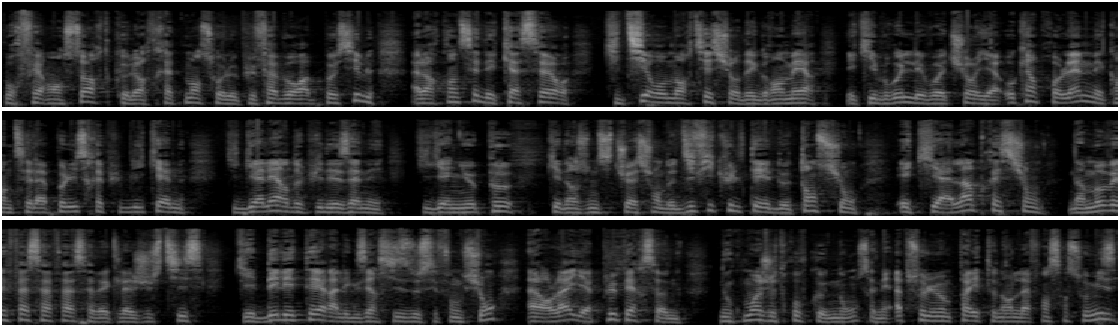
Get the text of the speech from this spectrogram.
pour faire en sorte que leur traitement soit le plus favorable possible. Alors quand c'est des casseurs qui tirent au mortier sur des grands-mères et qui brûlent les voitures, il n'y a aucun problème. Mais quand c'est la police républicaine qui galère depuis des années, qui gagne peu, qui est dans une situation de difficulté, de tension et qui a l'impression d'un mauvais face-à-face avec la justice, qui est délétère à l'exercice de ses fonctions, alors là, il n'y a plus personne. Donc moi, je trouve que non, ça n'est absolument pas étonnant de la France insoumise.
